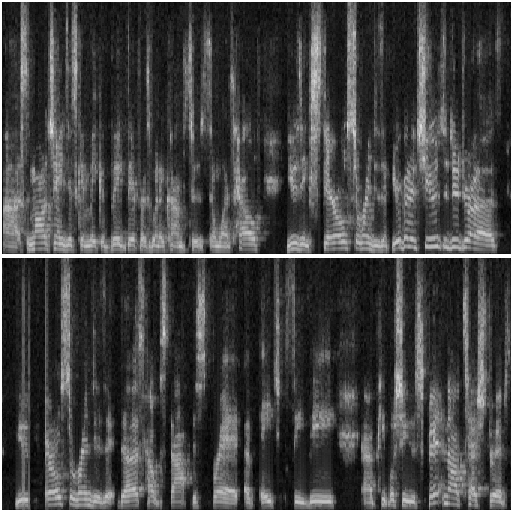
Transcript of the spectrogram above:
Uh, small changes can make a big difference when it comes to someone's health. Using sterile syringes. If you're going to choose to do drugs, sterile syringes. It does help stop the spread of HCV. Uh, people should use fentanyl test strips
